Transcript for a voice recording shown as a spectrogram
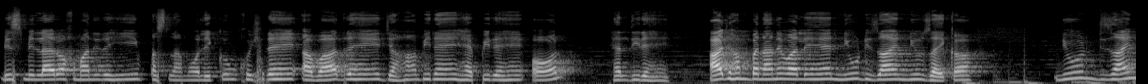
बिसमीम अस्सलाम खुश रहें, आबाद रहें, जहाँ भी रहें, हैप्पी रहें और हेल्दी रहें। आज हम बनाने वाले हैं न्यू डिज़ाइन, न्यू जायका। न्यू डिज़ाइन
